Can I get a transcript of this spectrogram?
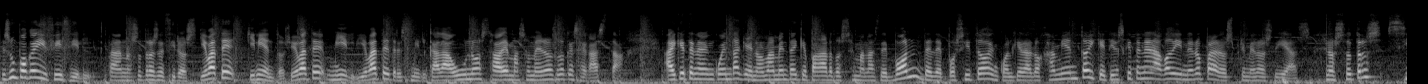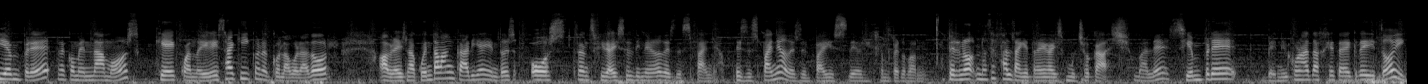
Es un poco difícil para nosotros deciros, llévate 500, llévate 1000, llévate 3000, cada uno sabe más o menos lo que se gasta. Hay que tener en cuenta que normalmente hay que pagar dos semanas de bond, de depósito en cualquier alojamiento y que tienes que tener algo de dinero para los primeros días. Nosotros siempre recomendamos que cuando lleguéis aquí con el colaborador, abráis la cuenta bancaria y entonces os transfiráis el dinero desde España. Desde España o desde el país de origen, perdón. Pero no, no hace falta que traigáis mucho cash, ¿vale? Siempre venir con una tarjeta de crédito y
